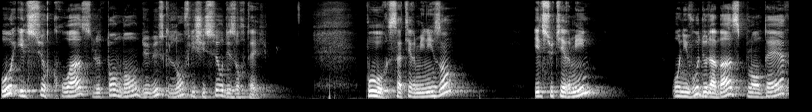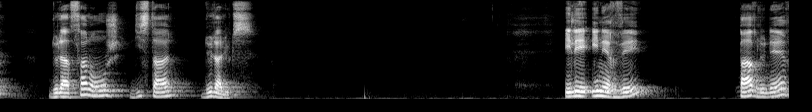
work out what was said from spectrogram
où il surcroise le tendon du muscle l'enfléchisseur des orteils. Pour sa terminaison, il se termine au niveau de la base plantaire de la phalange distale de l'hallux. Il est énervé par le nerf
